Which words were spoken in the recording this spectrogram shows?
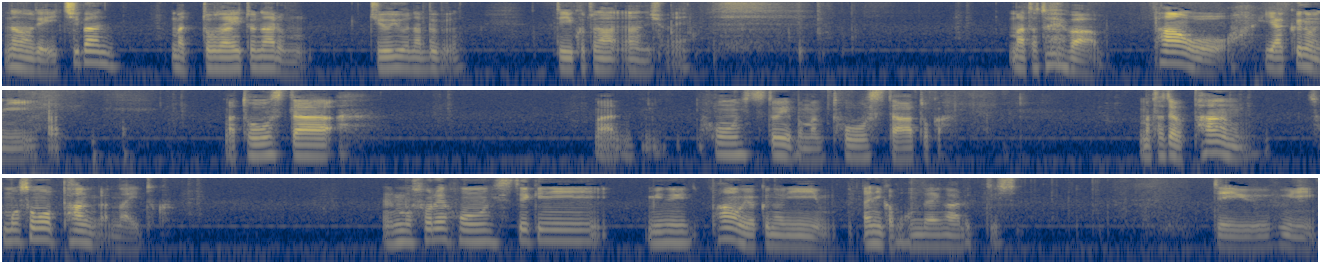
なので一番、まあ、土台となる重要な部分っていうことなんでしょうね。まあ例えばパンを焼くのに、まあ、トースター、まあ本質といえばまあトースターとか、まあ例えばパン、そもそもパンがないとか、もうそれ本質的にパンを焼くのに何か問題があるってしっていうふうに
